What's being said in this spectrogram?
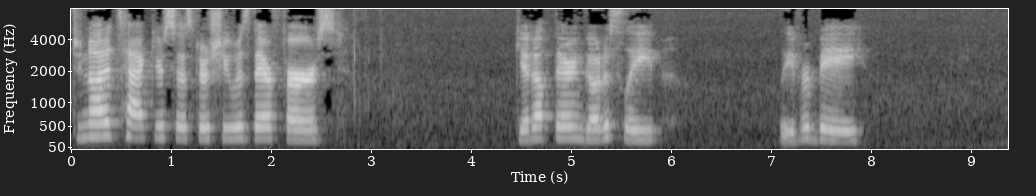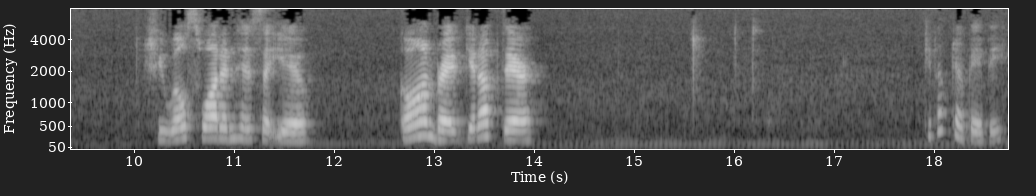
Do not attack your sister. She was there first. Get up there and go to sleep. Leave her be. She will swat and hiss at you. Go on, Brave. Get up there. Get up there, baby.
